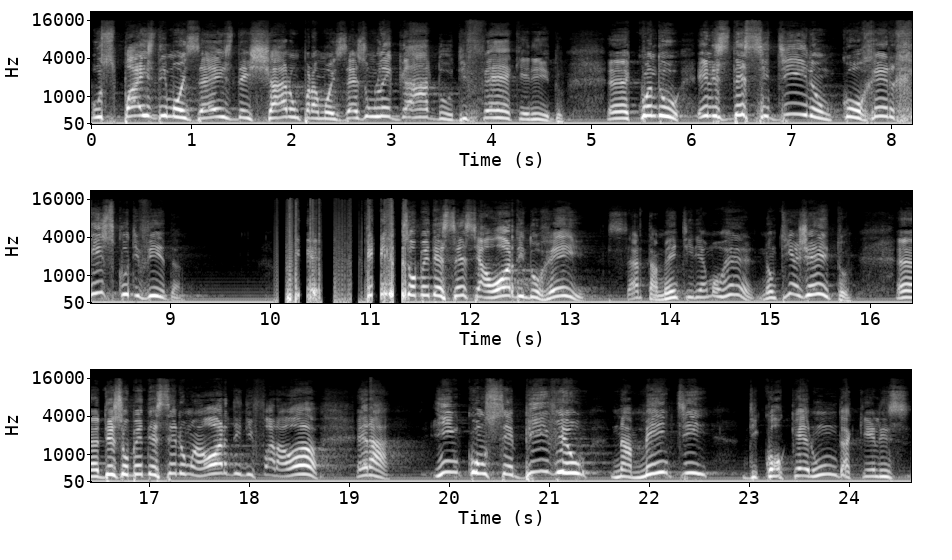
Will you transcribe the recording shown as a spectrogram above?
os pais de Moisés deixaram para Moisés um legado de fé, querido. É, quando eles decidiram correr risco de vida, porque quem desobedecesse a ordem do rei, certamente iria morrer, não tinha jeito. É, desobedecer uma ordem de Faraó era inconcebível na mente de qualquer um daqueles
